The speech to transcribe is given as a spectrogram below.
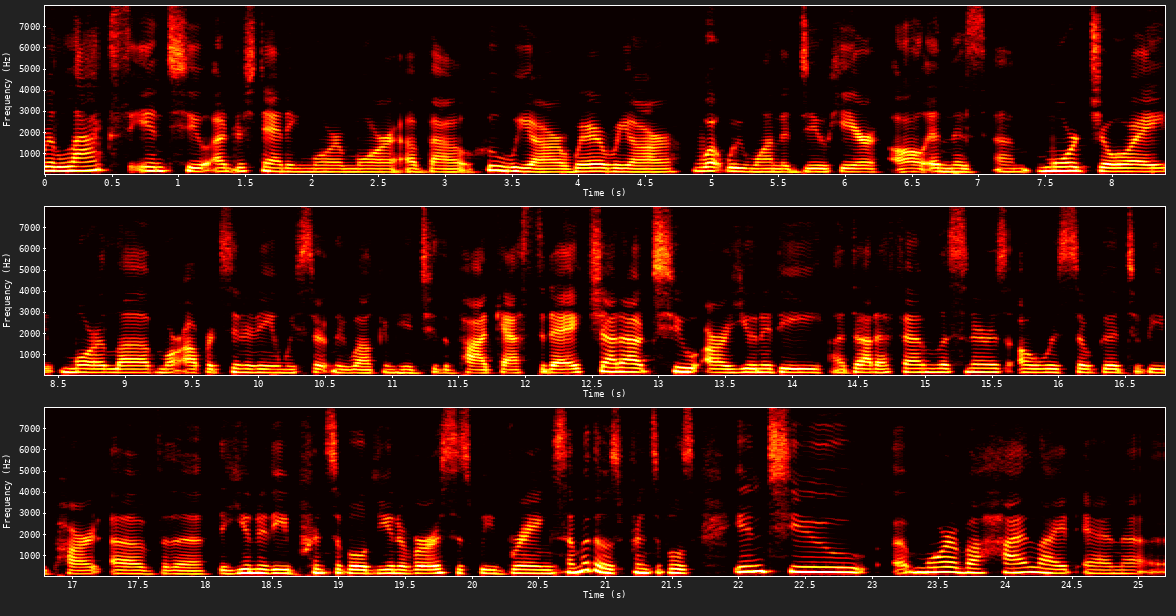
relax into understanding more and more about who we are, where we are, what we want to do here, all in this um, more joy, more love, more opportunity. And we certainly welcome you to the podcast today. Shout out to our Unity.fm uh, listeners. Always so good to be part of the, the Unity principled universe as we bring some of those principles into more of a highlight and a,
